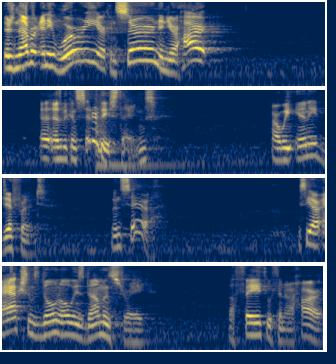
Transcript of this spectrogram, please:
There's never any worry or concern in your heart. As we consider these things, are we any different than Sarah? You see, our actions don't always demonstrate a faith within our heart.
